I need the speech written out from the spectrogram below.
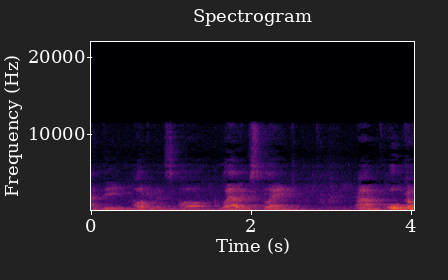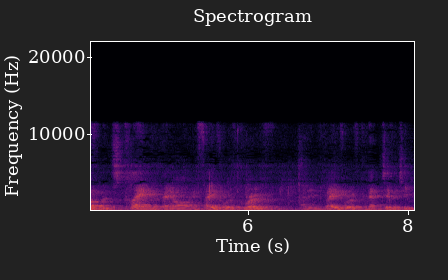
and the arguments are well explained. Um, all governments claim that they are in favour of growth and in favour of connectivity,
